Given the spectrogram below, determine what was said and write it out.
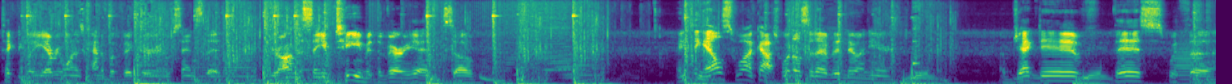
Technically, everyone is kind of a victor in the sense that you're on the same team at the very end. So, anything else? What? Gosh, what else have I been doing here? Objective, this with the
